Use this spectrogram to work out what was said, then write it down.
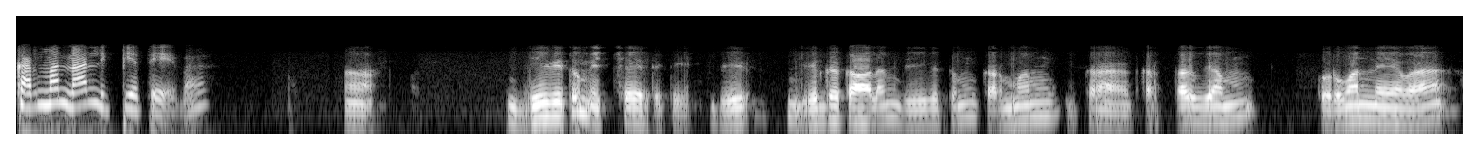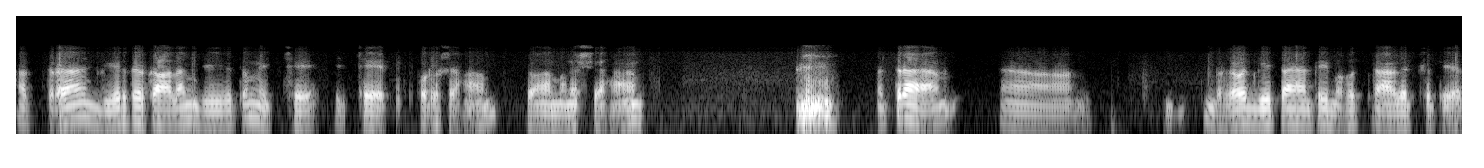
कर्म न लिप्यते एव। जीवितुम् इच्छेत् इति। दीर्घकालं जीवितुं कर्मं कर्तव्यं कुर्वन्नेव अत्र दीर्घकालं जीवितुम् इच्छे इच्छेत् पुरुषः। सः मनुष्यः। अत्र भगवद्गीतायामपि बहुत्र आगच्छति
